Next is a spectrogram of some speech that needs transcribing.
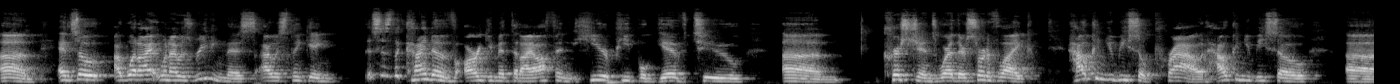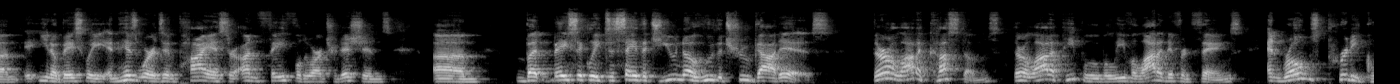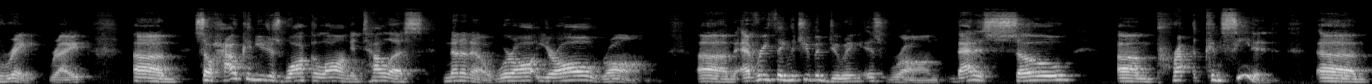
Um, and so, uh, what I when I was reading this, I was thinking, this is the kind of argument that I often hear people give to. Um, Christians where they're sort of like, how can you be so proud? How can you be so, um, you know, basically, in his words, impious or unfaithful to our traditions? Um, but basically, to say that you know who the true God is. There are a lot of customs. There are a lot of people who believe a lot of different things, and Rome's pretty great, right? Um, so how can you just walk along and tell us, no, no, no, we're all you're all wrong. Um, everything that you've been doing is wrong. That is so um, pr- conceited. Um,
